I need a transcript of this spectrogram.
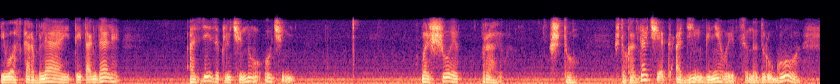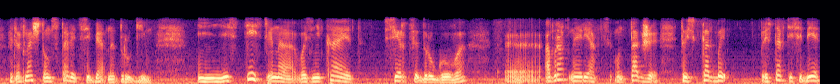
его оскорбляет и так далее. А здесь заключено очень большое правило. Что? Что когда человек один гневается на другого, это значит, что он ставит себя над другим. И, естественно, возникает в сердце другого э, обратная реакция. Он также, то есть как бы Представьте себе,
